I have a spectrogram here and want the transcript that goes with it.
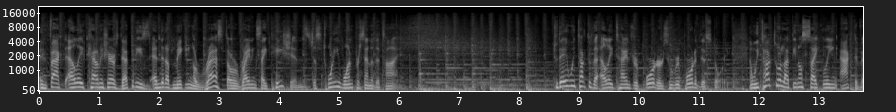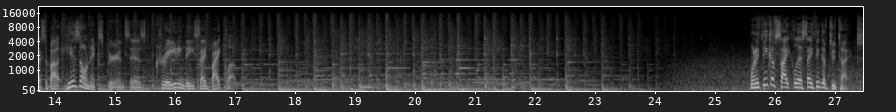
In fact, LA County Sheriff's deputies ended up making arrests or writing citations just 21% of the time. Today, we talked to the LA Times reporters who reported this story, and we talked to a Latino cycling activist about his own experiences creating the Eastside Bike Club. When I think of cyclists, I think of two types.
